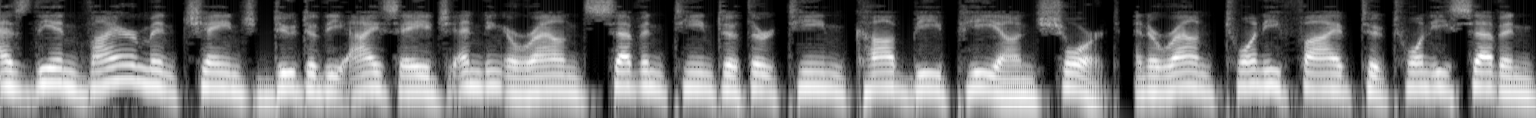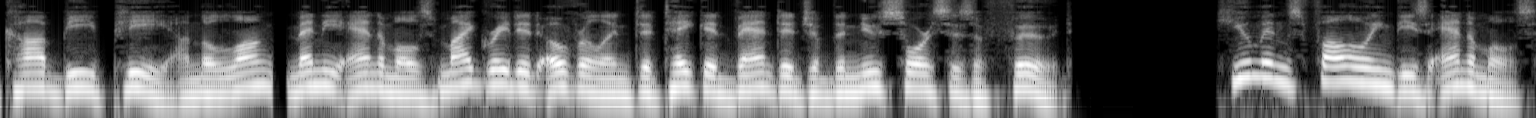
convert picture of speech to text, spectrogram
As the environment changed due to the Ice Age ending around 17 to 13 Ka BP on short, and around 25 to 27 Ka BP on the long, many animals migrated overland to take advantage of the new sources of food. Humans following these animals,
